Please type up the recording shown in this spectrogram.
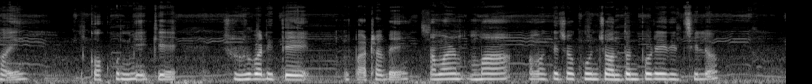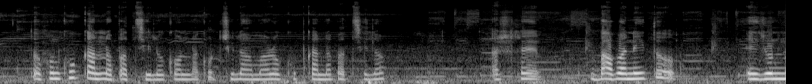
হয় কখন মেয়েকে শ্বশুরবাড়িতে পাঠাবে। আমার মা আমাকে যখন চন্দন পরিয়ে দিচ্ছিল, তখন খুব কান্না পাচ্ছিল কান্না করছিল, আমারও খুব কান্না পাচ্ছিল। আসলে বাবা নেই তো, এই জন্য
